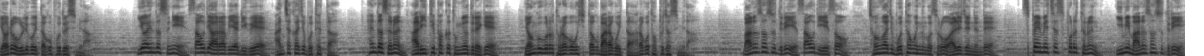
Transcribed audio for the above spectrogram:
열을 올리고 있다고 보도했습니다. 이어 핸더슨이 사우디아라비아 리그에 안착하지 못했다. 핸더슨은 알 이티파크 동료들에게 영국으로 돌아가고 싶다고 말하고 있다라고 덧붙였습니다. 많은 선수들이 사우디에서 적응하지 못하고 있는 것으로 알려져 있는데 스페인 매체 스포르트는 이미 많은 선수들이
